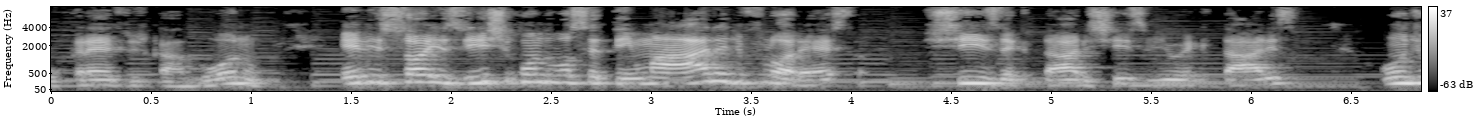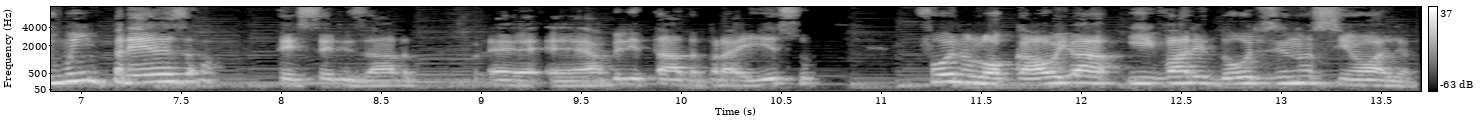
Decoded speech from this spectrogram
o crédito de carbono, ele só existe quando você tem uma área de floresta, X hectares, X mil hectares, onde uma empresa terceirizada, é, é, habilitada para isso, foi no local e, e, validou, dizendo assim: olha,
